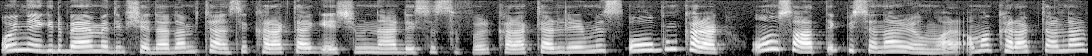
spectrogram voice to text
Oyunla ilgili beğenmediğim şeylerden bir tanesi karakter gelişimi neredeyse sıfır. Karakterlerimiz olgun karakter. 10 saatlik bir senaryom var ama karakterler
